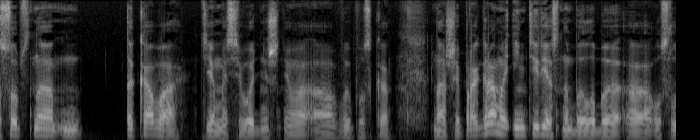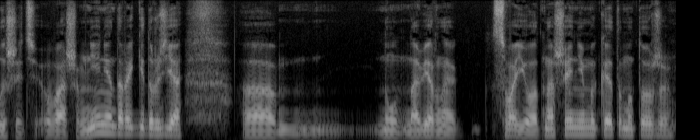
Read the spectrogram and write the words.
собственно, такова тема сегодняшнего а, выпуска нашей программы. Интересно было бы а, услышать ваше мнение, дорогие друзья. А, ну, наверное, свое отношение мы к этому тоже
